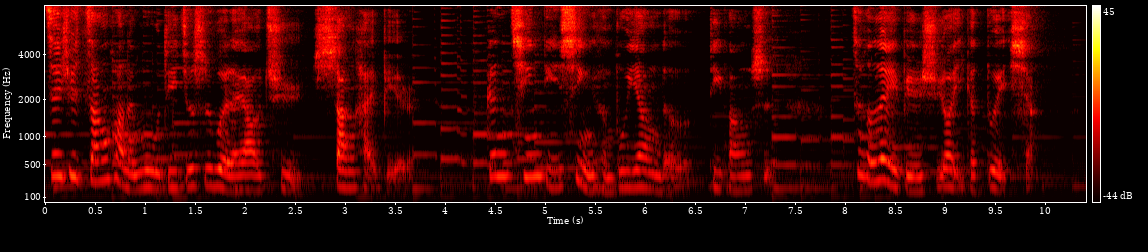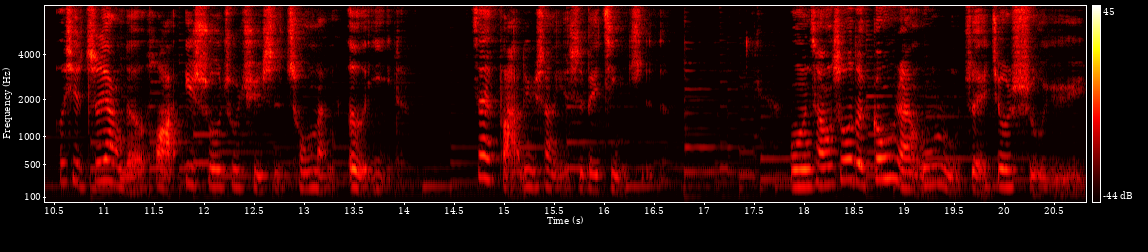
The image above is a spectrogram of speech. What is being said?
这句脏话的目的就是为了要去伤害别人。跟轻敌性很不一样的地方是，这个类别需要一个对象，而且这样的话一说出去是充满恶意的。在法律上也是被禁止的。我们常说的公然侮辱罪就属于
